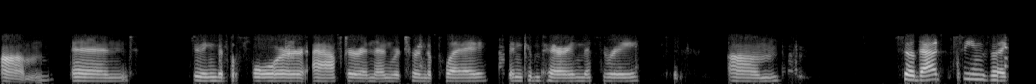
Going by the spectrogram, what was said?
Um, and doing the before, after, and then return to play, and comparing the three. Um, so that seems like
